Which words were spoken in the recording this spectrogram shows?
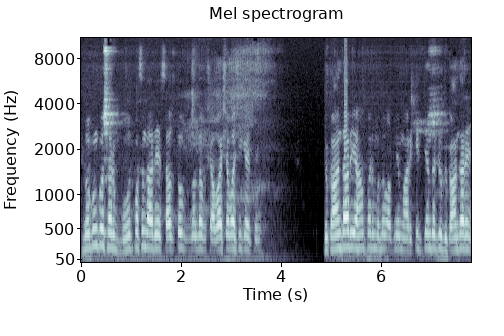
लोगों को सर बहुत पसंद आ रहे हैं। सब तो मतलब शाबाश शाबाशी कहते हैं। दुकानदार यहाँ पर मतलब अपने मार्केट के अंदर जो दुकानदार हैं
